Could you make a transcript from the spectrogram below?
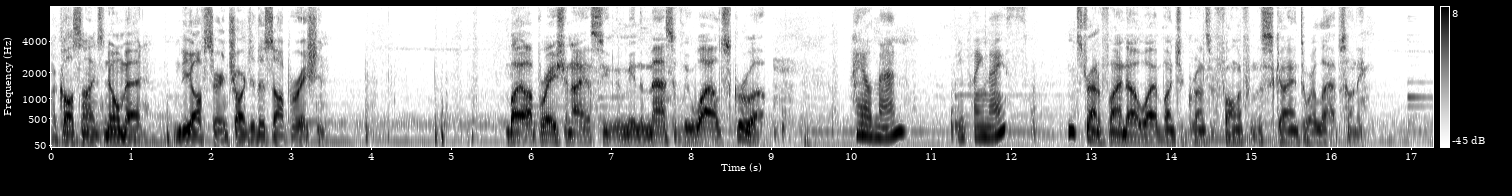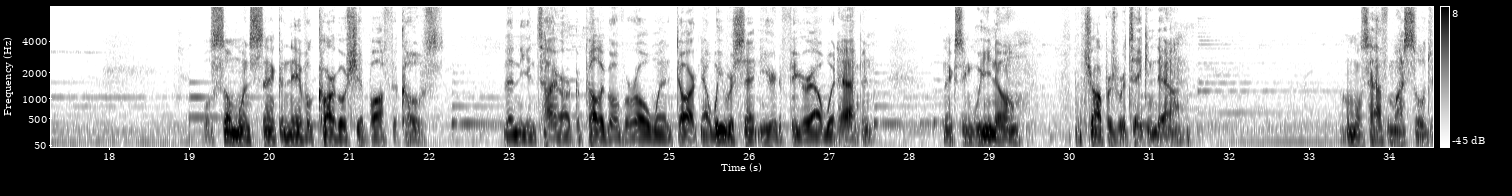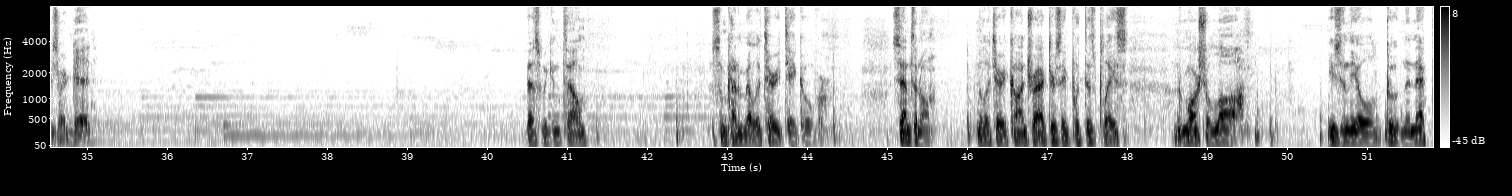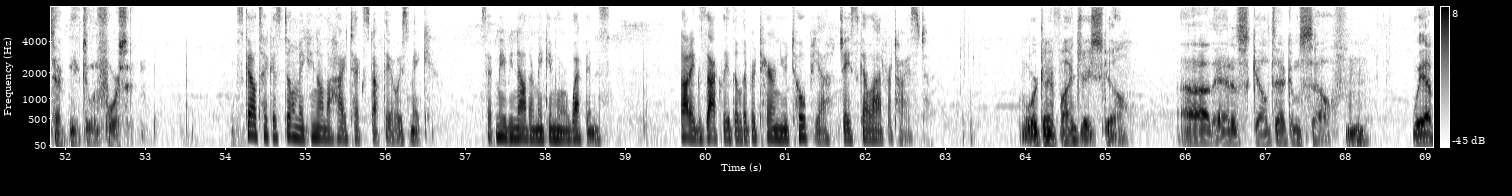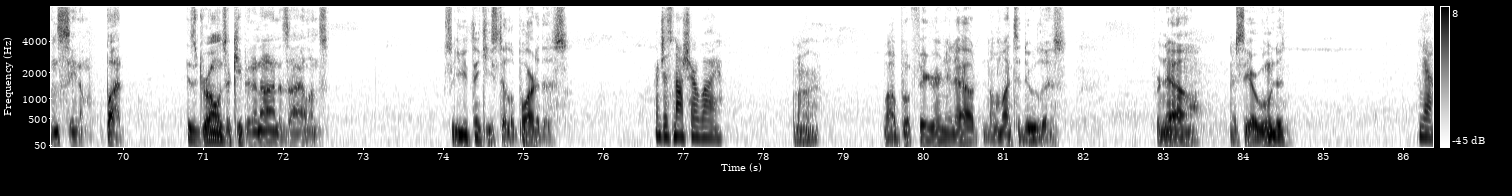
My call sign's Nomad. I'm the officer in charge of this operation. By operation, I assume you mean the massively wild screw-up. Hey, old man. You playing nice? I'm just trying to find out why a bunch of grunts are falling from the sky into our laps, honey. Well, someone sank a naval cargo ship off the coast. Then the entire archipelago of Auroa went dark. Now, we were sent here to figure out what happened. Next thing we know, our choppers were taken down. Almost half of my soldiers are dead. Best we can tell, there's some kind of military takeover. Sentinel, military contractors, they put this place under martial law, using the old boot in the neck technique to enforce it. Skell Tech is still making all the high-tech stuff they always make. Except maybe now they're making more weapons. Not exactly the libertarian utopia Jace Skell advertised. Where can I find Jace Skell? Ah, the head of Skell Tech himself. We haven't seen him, but his drones are keeping an eye on his islands. So you think he's still a part of this? We're just not sure why. All right. Well, I'll put figuring it out on my to-do list. For now, I see our wounded. Yeah.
